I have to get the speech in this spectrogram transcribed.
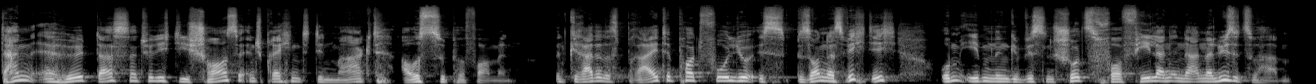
dann erhöht das natürlich die Chance, entsprechend den Markt auszuperformen. Und gerade das breite Portfolio ist besonders wichtig, um eben einen gewissen Schutz vor Fehlern in der Analyse zu haben.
